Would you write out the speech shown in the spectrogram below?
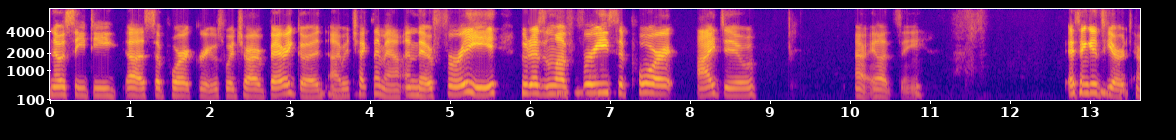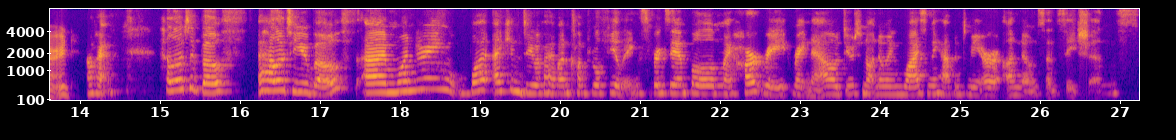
NOCD uh, support groups, which are very good. I would mm-hmm. check them out, and they're free. Who doesn't love mm-hmm. free support? I do. All right, let's see. I think it's mm-hmm. your turn. Okay. Hello to both. Hello to you both. I'm wondering what I can do if I have uncomfortable feelings. For example, my heart rate right now, due to not knowing why something happened to me, or unknown sensations.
